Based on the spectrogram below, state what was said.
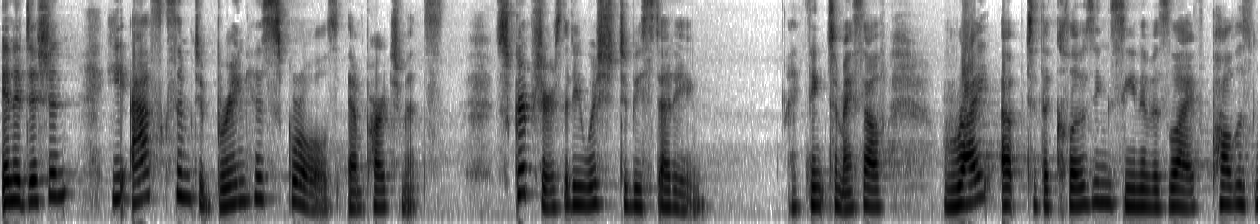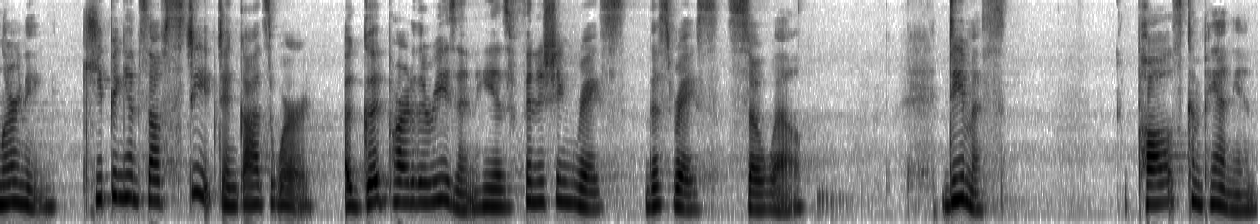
In addition, he asks him to bring his scrolls and parchments, scriptures that he wished to be studying. I think to myself, Right up to the closing scene of his life, Paul is learning, keeping himself steeped in God's word, a good part of the reason he is finishing race this race so well. Demas, Paul's companion,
